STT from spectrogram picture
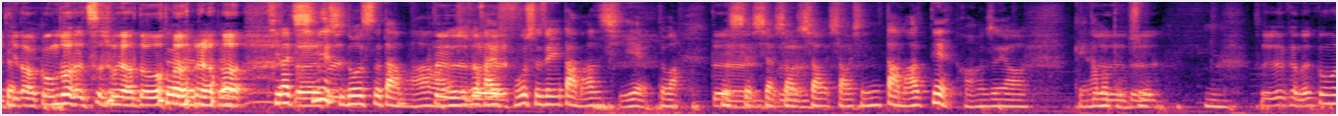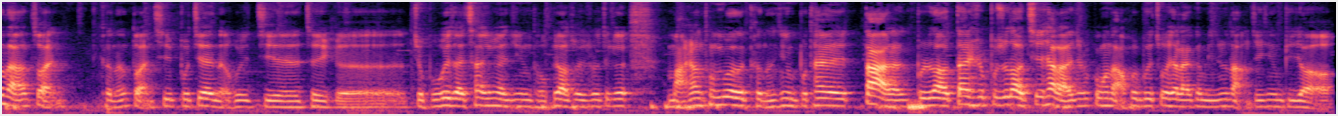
提到工作的次数要多，然后提了呃七十多次大麻，好对像是还扶持这些大麻的企业，对吧？对小小小小小型大麻店好像是要给他们补助嗯，所以说可能共和党转，可能短期不见得会接这个，就不会在参议院进行投票，所以说这个马上通过的可能性不太大，不知道，但是不知道接下来就是共和党会不会坐下来跟民主党进行比较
